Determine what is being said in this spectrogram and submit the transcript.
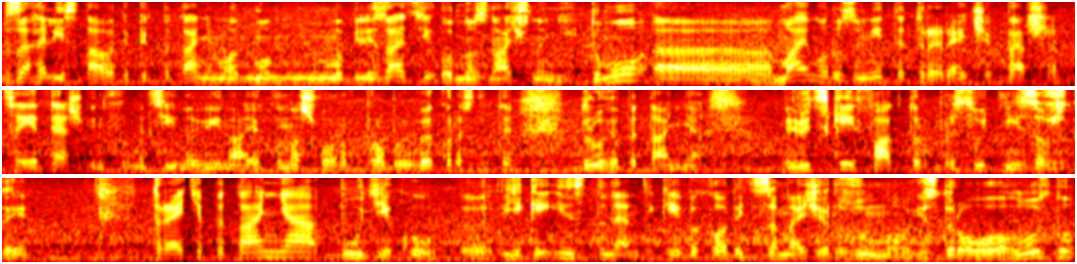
взагалі ставити під питання мо- мо- мобілізації, однозначно ні. Тому е, маємо розуміти три речі: перше, це є теж інформаційна війна, яку наш ворог пробує використати. Друге питання людський фактор присутній завжди. Третє питання: будь-яку е, який інцидент, який виходить за межі розумного і здорового глузду,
